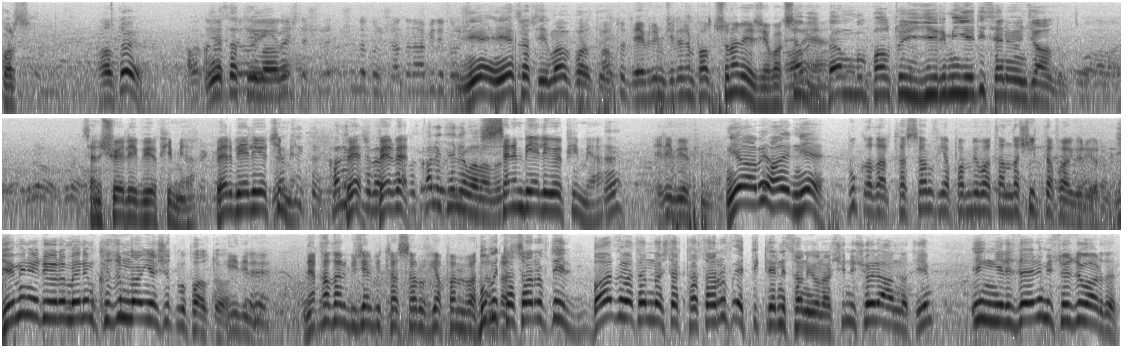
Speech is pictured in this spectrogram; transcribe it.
Kors. Paltoyu? Niye satayım abi? İşte şunu, şunu da konuş. Adnan abi de konuş. Niye niye satayım abi paltoyu? Palto devrimcilerin paltosuna benziyor baksana Abi ya. ben bu paltoyu 27 sene önce aldım. Seni şu eli bir öpeyim ya. Ver bir eli öpeyim ya. Gerçekten Ver kaliteli ver ver. Kaliteli mi alalım? Senin bir eli öpeyim ya. He? Eli bir öpeyim ya. Niye abi? Hayır niye? Bu kadar tasarruf yapan bir vatandaşı ilk defa görüyorum. Yemin ediyorum benim kızımdan yaşıt bu palto. İyi dinle. Ne kadar güzel bir tasarruf yapan bir Bu vatandaş. bir tasarruf değil. Bazı vatandaşlar tasarruf ettiklerini sanıyorlar. Şimdi şöyle anlatayım. İngilizlerin bir sözü vardır.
